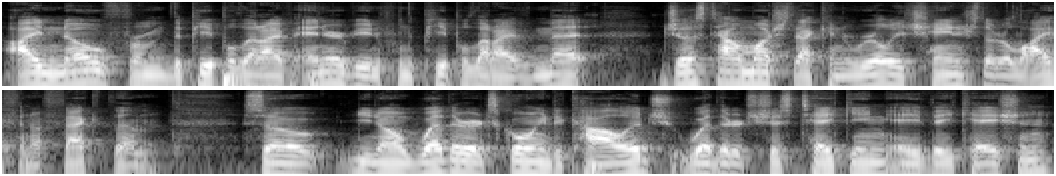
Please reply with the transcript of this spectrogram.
I know from the people that I've interviewed, from the people that I've met, just how much that can really change their life and affect them. So, you know, whether it's going to college, whether it's just taking a vacation,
